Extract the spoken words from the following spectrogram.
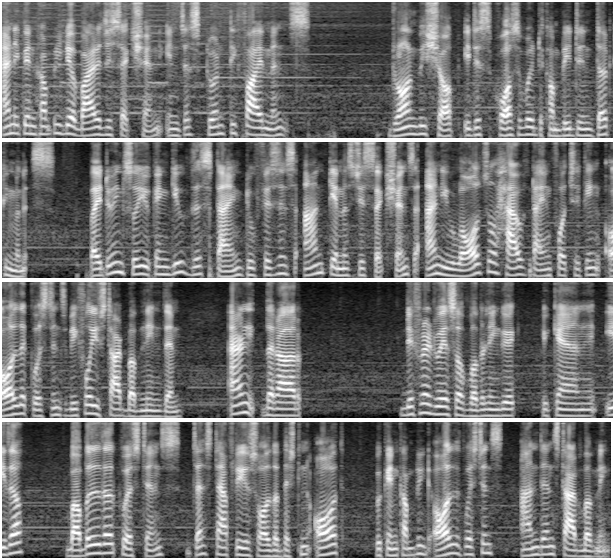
And you can complete your biology section in just 25 minutes. Don't be shocked, it is possible to complete in 30 minutes. By doing so, you can give this time to physics and chemistry sections and you will also have time for checking all the questions before you start bubbling them. And there are different ways of bubbling it. You can either bubble the questions just after you solve the question or you can complete all the questions and then start bubbling.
